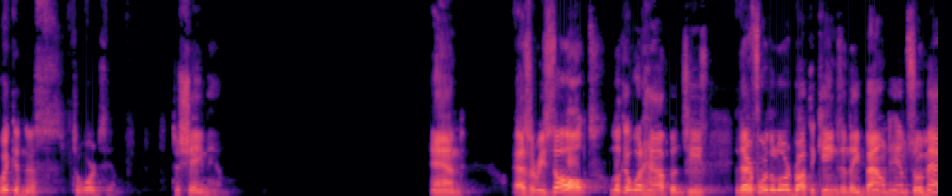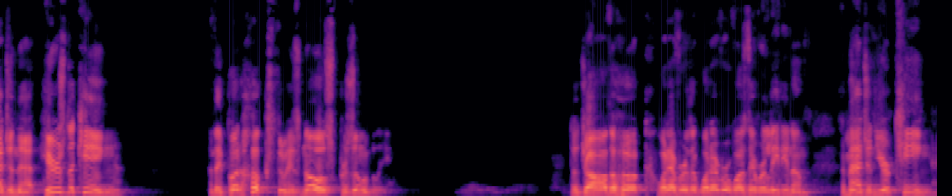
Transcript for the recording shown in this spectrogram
wickedness towards him to shame him. And as a result, look at what happens. He's, therefore the Lord brought the kings and they bound him. So imagine that. Here's the king And they put hooks through his nose, presumably. The jaw, the hook, whatever, the, whatever it was they were leading them. Imagine your king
